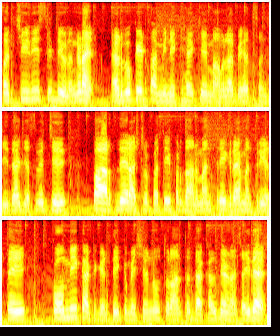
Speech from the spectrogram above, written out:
25 ਦੀ ਸਿੱਧੀ ਉਲੰਘਣਾ ਹੈ। ਐਡਵੋਕੇਟ ਧਾਮੀ ਨੇ ਕਿਹਾ ਕਿ ਇਹ ਮਾਮਲਾ ਬੇहद ਸੰਜੀਦਾ ਹੈ, ਜਿਸ ਵਿੱਚ ਭਾਰਤ ਦੇ ਰਾਸ਼ਟਰਪਤੀ, ਪ੍ਰਧਾਨ ਮੰਤਰੀ, ਗ੍ਰਹਿ ਮੰਤਰੀ ਅਤੇ ਕੌਮੀ ਘੱਟ ਗਿਣਤੀ ਕਮਿਸ਼ਨ ਨੂੰ ਤੁਰੰਤ ਦਖਲ ਦੇਣਾ ਚਾਹੀਦਾ ਹੈ।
